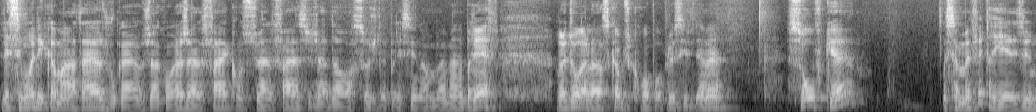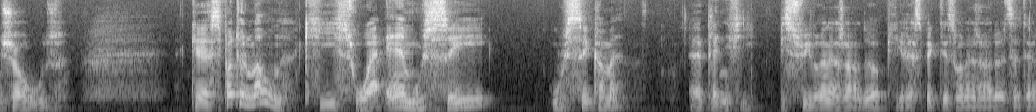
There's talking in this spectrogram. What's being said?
Laissez-moi des commentaires, je vous, encourage à le faire, continuez à le faire, j'adore ça, je l'apprécie énormément. Bref, retour à l'horoscope, je crois pas plus, évidemment. Sauf que ça m'a fait réaliser une chose, que c'est pas tout le monde qui soit aime ou sait ou sait comment euh, planifier puis suivre un agenda, puis respecter son agenda, etc.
